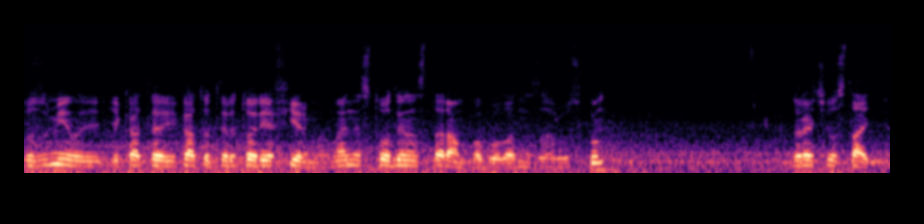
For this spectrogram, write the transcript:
розуміли, яка, яка то територія фірми. У мене 111 рампа була на загрузку. До речі, остання.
